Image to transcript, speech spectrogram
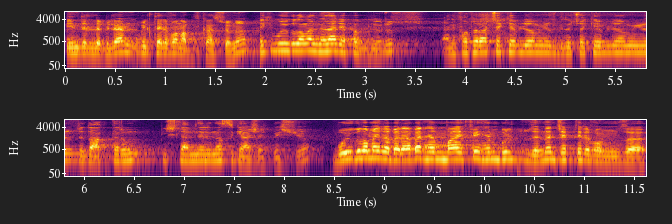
indirilebilen bir telefon aplikasyonu. Peki bu uygulamayla neler yapabiliyoruz? Yani fotoğraf çekebiliyor muyuz, video çekebiliyor muyuz ya da aktarım işlemleri nasıl gerçekleşiyor? Bu uygulamayla beraber hem Wi-Fi hem Bluetooth üzerinden cep telefonunuza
